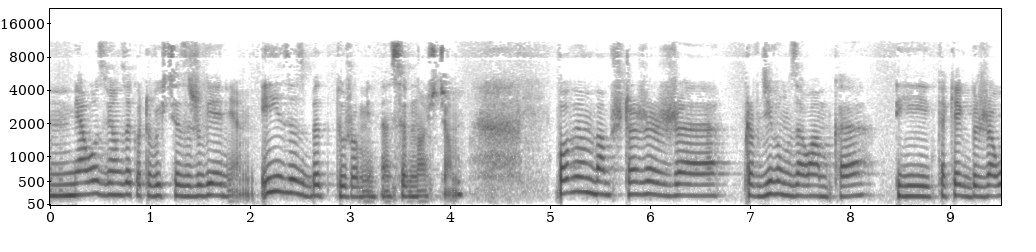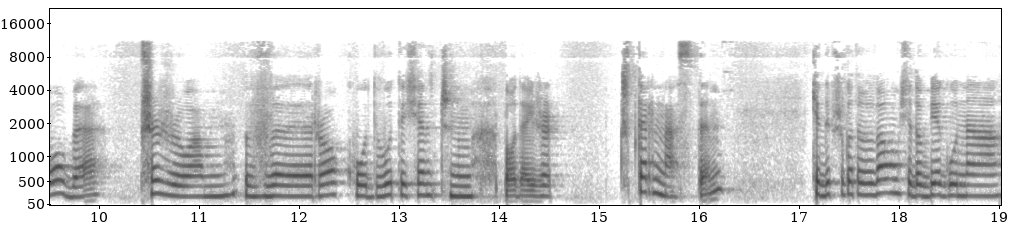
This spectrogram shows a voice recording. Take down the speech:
miało związek oczywiście z żywieniem i ze zbyt dużą intensywnością. Powiem Wam szczerze, że prawdziwą załamkę i tak jakby żałobę przeżyłam w roku 2000 bodajże 14, kiedy przygotowywałam się do biegu na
